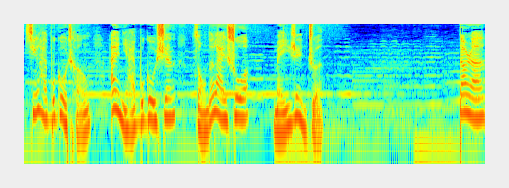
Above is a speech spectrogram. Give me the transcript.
心还不够诚，爱你还不够深。总的来说，没认准。当然，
